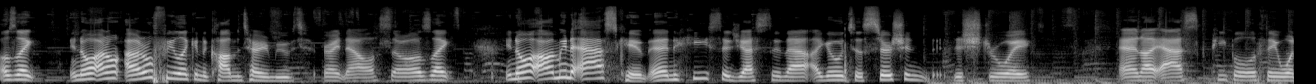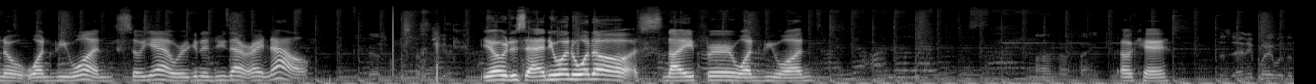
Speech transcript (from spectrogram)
I was like, you know, I don't I don't feel like in a commentary mood right now. So I was like, you know, I'm gonna ask him, and he suggested that I go to search and destroy, and I ask people if they want to one v one. So yeah, we're gonna do that right now. You guys want to start shit? Yo, does anyone want a sniper one v one? Uh, no, thank you. Okay, Does anybody with a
